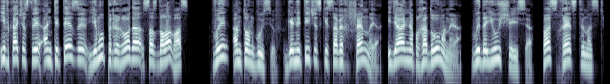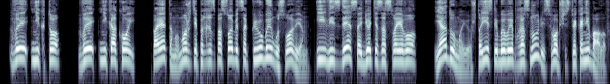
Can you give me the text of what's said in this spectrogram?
и в качестве антитезы ему природа создала вас. Вы, Антон Гусев, генетически совершенная, идеально продуманная, выдающаяся посредственность. Вы никто, вы никакой, Поэтому можете приспособиться к любым условиям и везде сойдете за своего. Я думаю, что если бы вы проснулись в обществе каннибалов,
